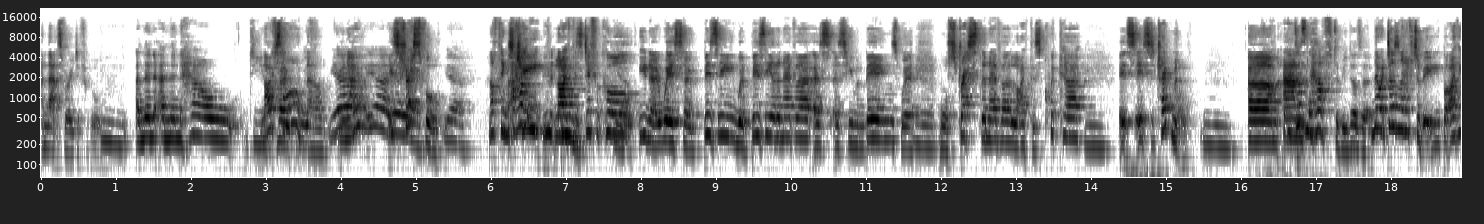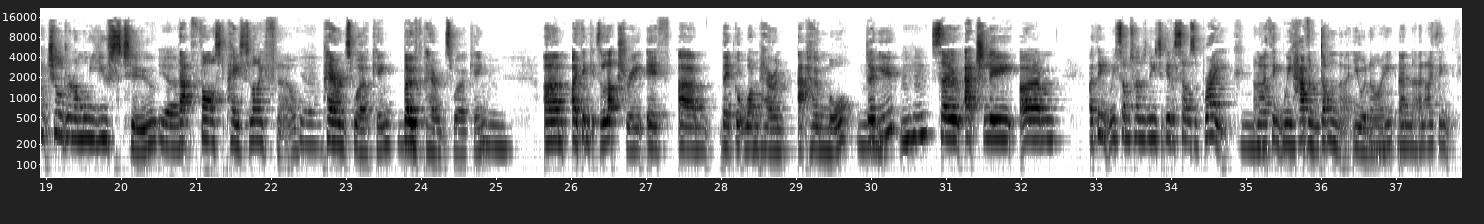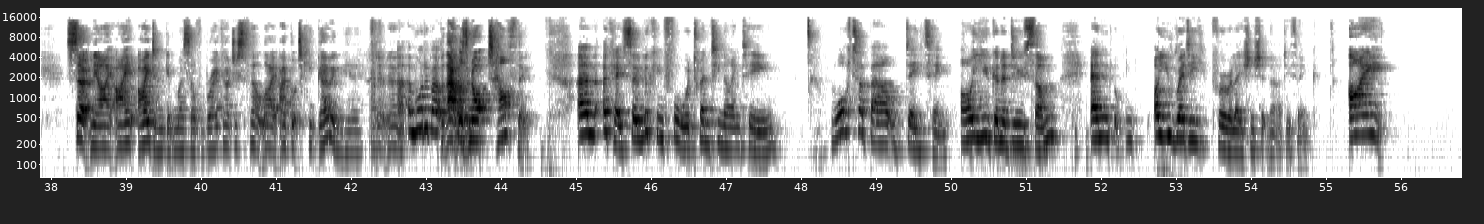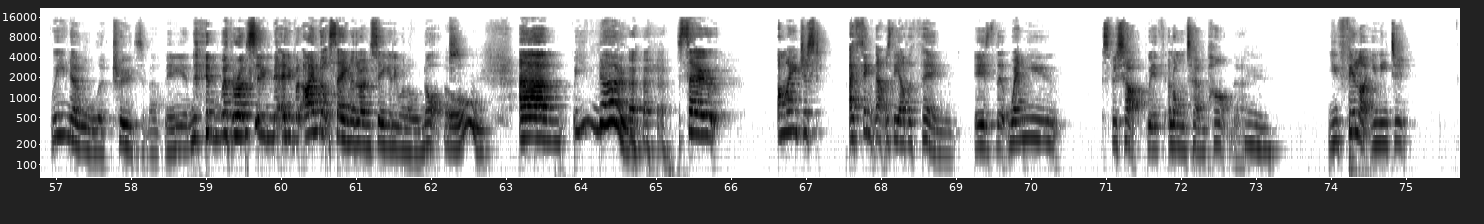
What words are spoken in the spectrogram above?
and that's very difficult. Mm. And then and then how do you Life's cope hard with- now, you Yeah, know? yeah, It's yeah, stressful. Yeah. Nothing's How- cheap. Life is difficult. You know, we're so busy. We're busier than ever as, as human beings. We're more stressed than ever. Life is quicker. Mm. It's it's a treadmill. Mm. Um, But it doesn't have to be, does it? no, it doesn't have to be. But I think children are more used to that fast-paced life now. Yeah. Parents working, both parents working. Um, I think it's a luxury if um, they've got one parent at home more, don't you? Mm-hmm. So actually, um, I think we sometimes need to give ourselves a break, and I think we haven't done that, you and I. And and I think certainly I, I I didn't give myself a break. I just felt like I've got to keep going here. I don't know. Uh, and what about But that was not healthy. Um, okay, so looking forward, 2019. What about dating? Are you going to do some? And are you ready for a relationship now? Do you think? I, well, you know all the truths about me and, whether I'm seeing anyone. I'm not saying whether I'm seeing anyone or not. Oh, Um, you know. so I just, I think that was the other thing is that when you split up with a long-term partner, Hmm. you feel like you need to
